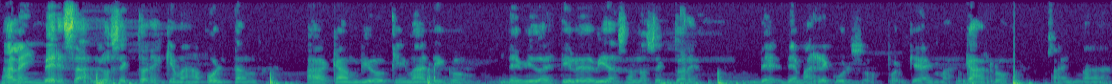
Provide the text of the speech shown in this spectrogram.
a la inversa, los sectores que más aportan a cambio climático debido al estilo de vida son los sectores de, de más recursos, porque hay más carros, hay más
